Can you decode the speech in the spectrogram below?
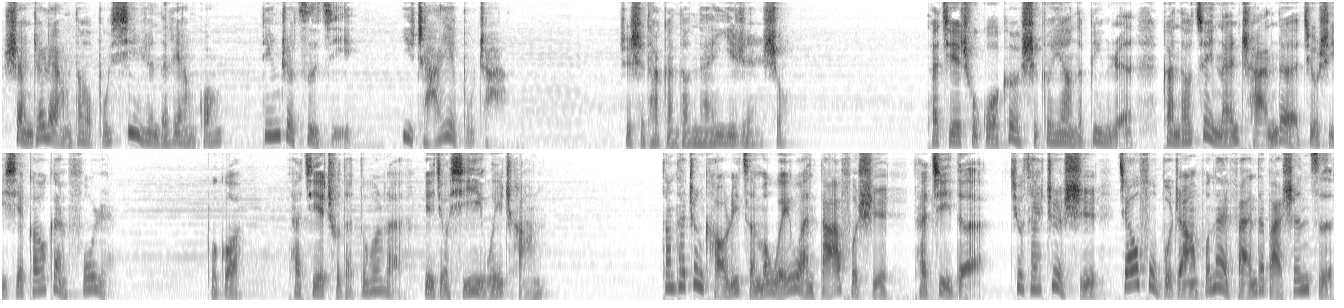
闪着两道不信任的亮光，盯着自己，一眨也不眨。这使他感到难以忍受。他接触过各式各样的病人，感到最难缠的就是一些高干夫人。不过，他接触的多了，也就习以为常。当他正考虑怎么委婉答复时，他记得就在这时，焦副部长不耐烦地把身子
